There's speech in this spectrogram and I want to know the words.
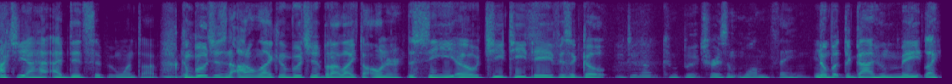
Actually, I, I did sip it one time. Kombucha's, I don't like kombucha, but I like the owner. The CEO, GT Dave, is a goat. You do know kombucha isn't one thing. No, but the guy who made, like,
